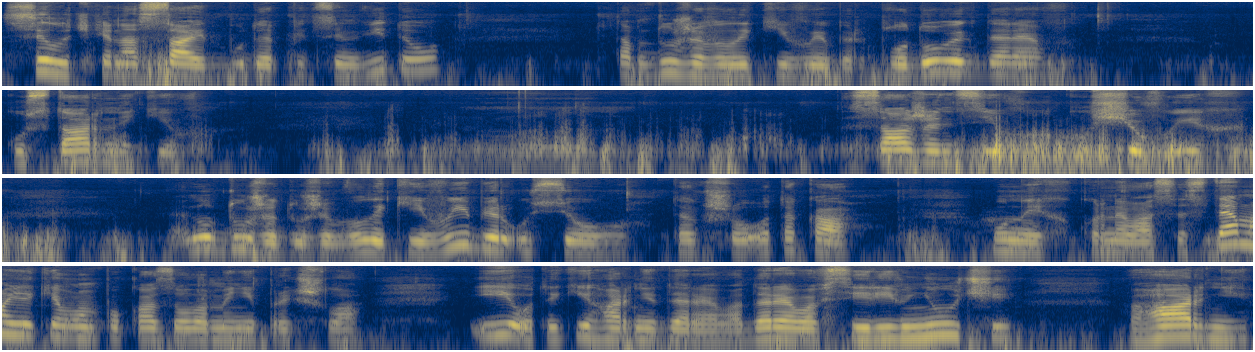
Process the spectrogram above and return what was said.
Силочки на сайт буде під цим відео. Там дуже великий вибір плодових дерев, кустарників, м, саджанців, кущових. Ну, дуже-дуже великий вибір усього. Так що отака у них корнева система, як я вам показувала, мені прийшла. І отакі гарні дерева. Дерева всі рівнючі, гарні.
